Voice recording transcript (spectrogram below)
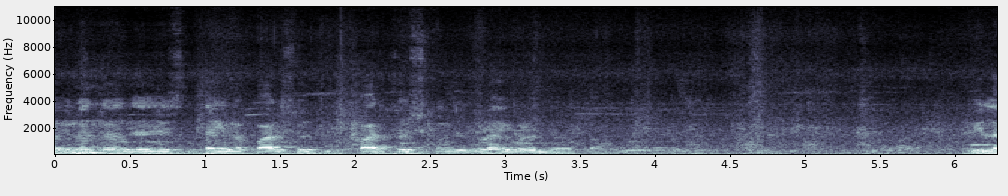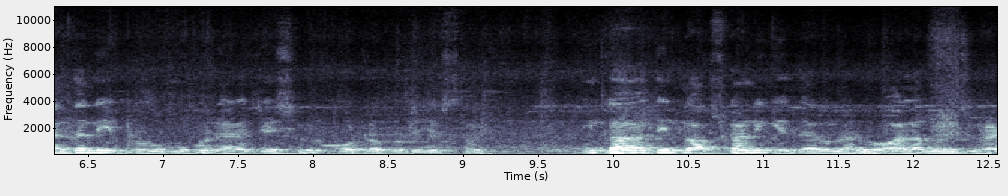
అభినందనలు తెలియజేసి తగిన పారిశోధి పారితోషికం కూడా ఇవ్వడం జరుగుతుంది వీళ్ళందరినీ ఇప్పుడు ముగ్గురు అరెస్ట్ చేసి కోర్టులో పోటీ చేస్తాం. ఇంకా దీంట్లో అబ్స్కాండింగ్ ఇద్దరు ఉన్నారు. వాళ్ళ గురించి కూడా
